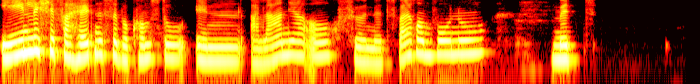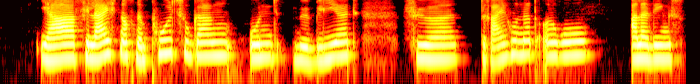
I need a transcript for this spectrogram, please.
Ähnliche Verhältnisse bekommst du in Alanya auch für 'ne Zweiraumwohnung mit ja, vielleicht noch 'nem Poolzugang und möbliert für 300 €, allerdings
